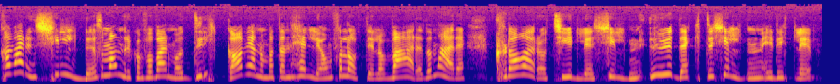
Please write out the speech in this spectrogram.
kan være en kilde som andre kan få være med å drikke av gjennom at Den hellige ånd får lov til å være den klare og tydelige kilden, udekte kilden i ditt ditt liv.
